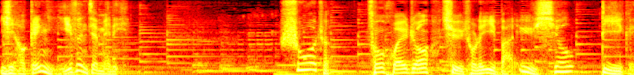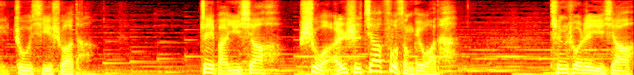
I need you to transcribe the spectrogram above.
也要给你一份见面礼。说着，从怀中取出了一把玉箫，递给朱熹，说道：“这把玉箫是我儿时家父送给我的。听说这玉箫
